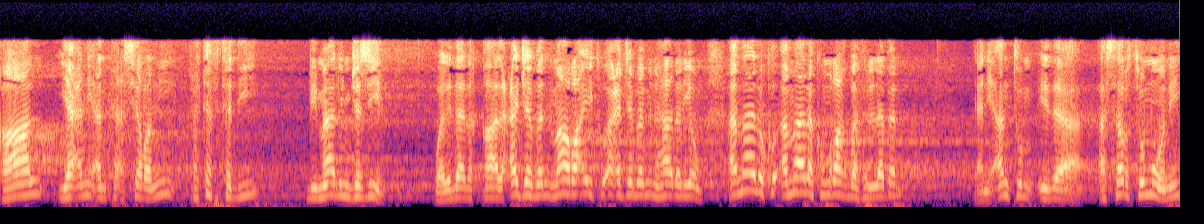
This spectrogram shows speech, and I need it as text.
قال يعني أن تأسرني فتفتدي بمال جزيل. ولذلك قال عجبا ما رأيت أعجب من هذا اليوم. أما لكم, أما لكم رغبة في اللبن؟ يعني أنتم إذا أسرتموني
